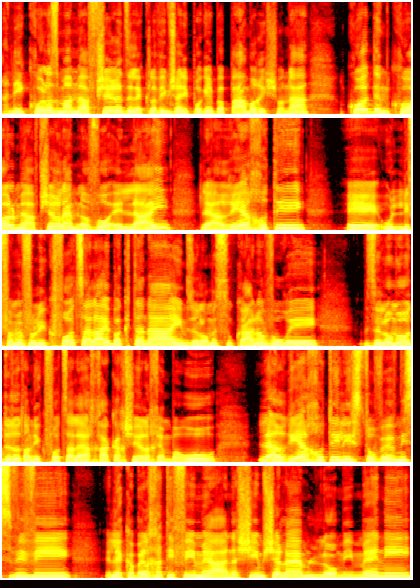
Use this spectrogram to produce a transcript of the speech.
אני כל הזמן מאפשר את זה לכלבים שאני פוגש בפעם הראשונה, קודם כל מאפשר להם לבוא אליי, להריח אותי, אה, לפעמים אפילו לקפוץ עליי בקטנה, אם זה לא מסוכן עבורי. זה לא מעודד אותם לקפוץ עליי אחר כך, שיהיה לכם ברור. להריח אותי, להסתובב מסביבי, לקבל חטיפים מהאנשים שלהם, לא ממני.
